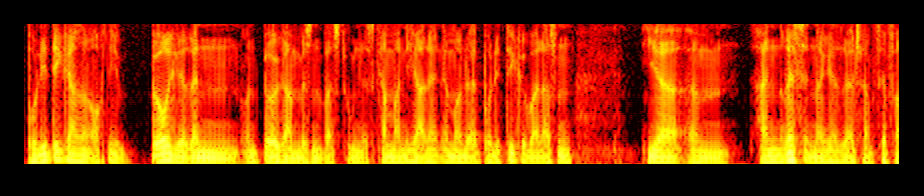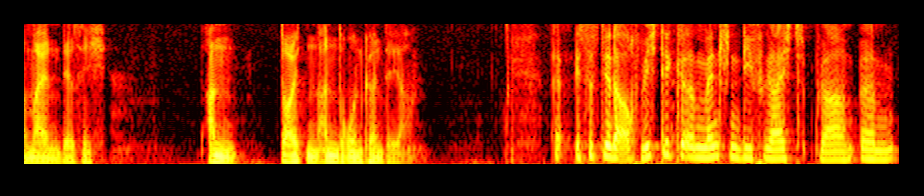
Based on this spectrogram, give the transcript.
Politiker, sondern auch die Bürgerinnen und Bürger müssen was tun. Das kann man nicht allein immer der Politik überlassen, hier ähm, einen Riss in der Gesellschaft zu vermeiden, der sich andeuten, androhen könnte, ja. Äh, Ist es dir da auch wichtig, äh, Menschen, die vielleicht ja, ähm,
